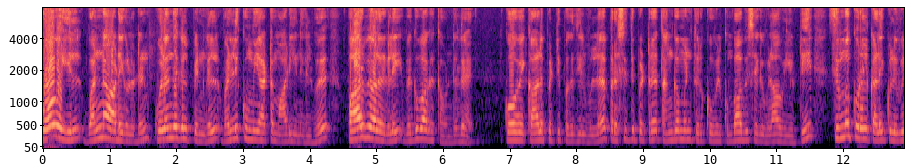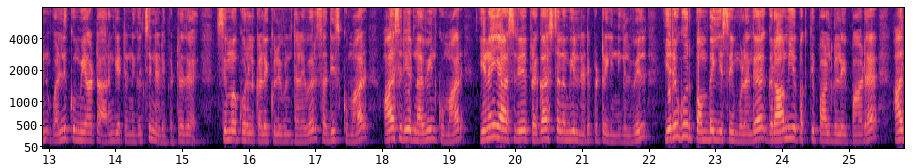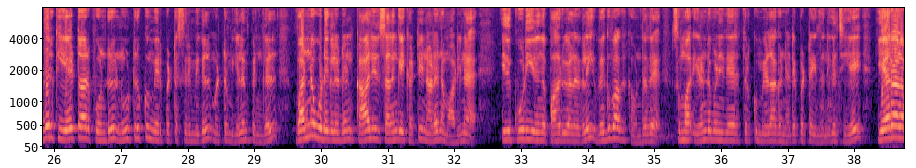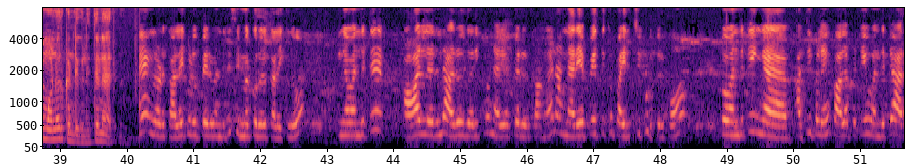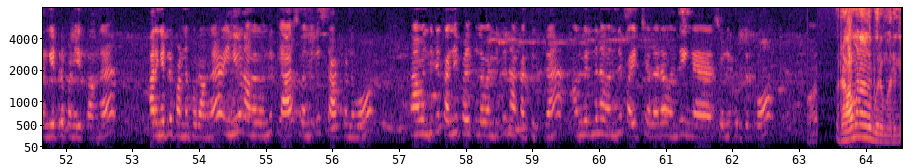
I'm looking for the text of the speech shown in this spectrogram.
கோவையில் வண்ண ஆடைகளுடன் குழந்தைகள் பெண்கள் வள்ளி கும்மியாட்டம் ஆடிய நிகழ்வு பார்வையாளர்களை வெகுவாக கவர்ந்தது. கோவை காலப்பட்டி பகுதியில் உள்ள பிரசித்தி பெற்ற தங்கம்மன் திருக்கோவில் கும்பாபிஷேக விழாவையொட்டி சிம்மக்குரல் கலைக்குழுவின் வள்ளிக்கும்மியாட்ட அரங்கேற்ற நிகழ்ச்சி நடைபெற்றது. சிம்மக்குரல் கலைக்குழுவின் தலைவர் சதீஷ்குமார் ஆசிரியர் நவீன்குமார் இணை ஆசிரியர் பிரகாஷ் தலைமையில் நடைபெற்ற இந்நிகழ்வில் இருகூர் பம்பை இசை முழங்க கிராமிய பக்தி பாடல்களை பாட அதற்கு ஏற்றார் போன்று நூற்றுக்கும் மேற்பட்ட சிறுமிகள் மற்றும் இளம்பெண்கள் வண்ண உடைகளுடன் காலில் சலங்கை கட்டி நடனமாடின. இது கூடியிருந்த பார்வையாளர்களை வெகுவாக கவர்ந்தது. சுமார் இரண்டு மணி நேரத்திற்கும் மேலாக நடைபெற்ற இந்த நிகழ்ச்சியை ஏராளமானோர் கண்டுகளித்தனர். எங்களோட கலைக்குழு பேர் வந்துட்டு சிம்மக்குரல் கலைக்குழு. இங்கே வந்துட்டு ஆறுல இருந்து அறுபது வரைக்கும் நிறைய பேர் இருக்காங்க. நாங்கள் நிறைய பேர்த்துக்கு பயிற்சி கொடுத்துருக்கோம். இப்போ வந்துட்டு இங்கே அத்திப்பாளையம் காலப்பட்டியும் வந்துட்டு அரங்கேற்றம் பண்ணியிருக்காங்க. அரங்கேற்றம் பண்ண போகிறாங்க இனியும் நாங்கள் வந்து கிளாஸ் வந்துட்டு ஸ்டார்ட் பண்ணுவோம். நான் வந்துட்டு கள்ளிப்பாளையத்தில் வந்துட்டு நான் கற்றுக்கிட்டேன் அங்கேருந்து நான் வந்து பயிற்சியாளராக வந்து இங்கே சொல்லி கொடுத்துருக்கோம். ராமநாதபுரம் அருகே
